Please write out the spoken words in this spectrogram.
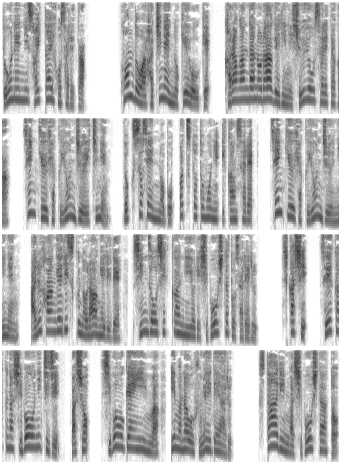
同年に再逮捕された。今度は8年の刑を受け、カラガンダのラーゲリに収容されたが、1941年、独ソ戦の勃発とともに移管され、1942年、アルハンゲリスクのラーゲリで心臓疾患により死亡したとされる。しかし、正確な死亡日時、場所、死亡原因は今なお不明である。スターリンが死亡した後、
